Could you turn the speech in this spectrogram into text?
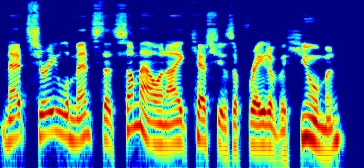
Matsuri laments that somehow an Ayakashi is afraid of a human.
